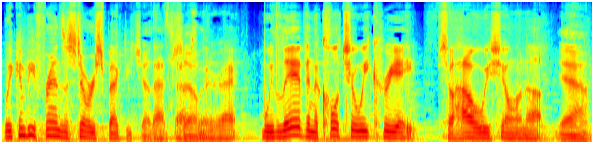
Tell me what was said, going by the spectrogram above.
we can be friends and still respect each other. That's So, absolutely right. We live in the culture we create. So how are we showing up? Yeah.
